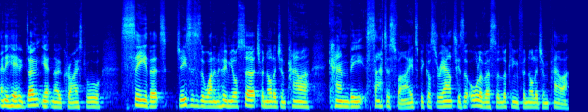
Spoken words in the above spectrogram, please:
any here who don't yet know Christ will see that Jesus is the one in whom your search for knowledge and power can be satisfied because the reality is that all of us are looking for knowledge and power.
